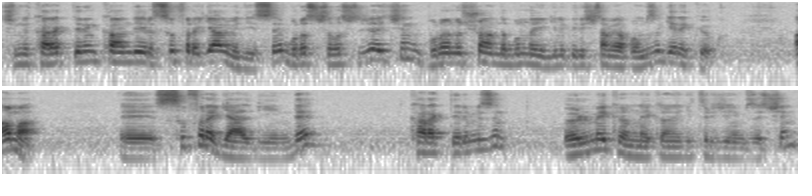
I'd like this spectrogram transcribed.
Şimdi karakterin kan değeri sıfıra gelmediyse burası çalışacağı için buranın şu anda bununla ilgili bir işlem yapmamıza gerek yok. Ama e, sıfıra geldiğinde karakterimizin ölme ekranını ekrana getireceğimiz için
